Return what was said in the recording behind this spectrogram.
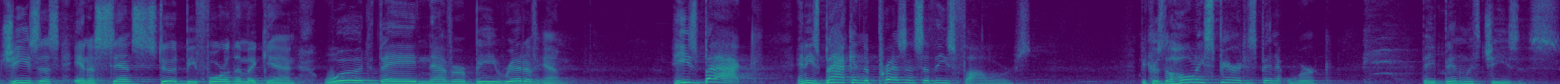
Jesus, in a sense, stood before them again. Would they never be rid of him? He's back, and he's back in the presence of these followers because the Holy Spirit has been at work. They've been with Jesus.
